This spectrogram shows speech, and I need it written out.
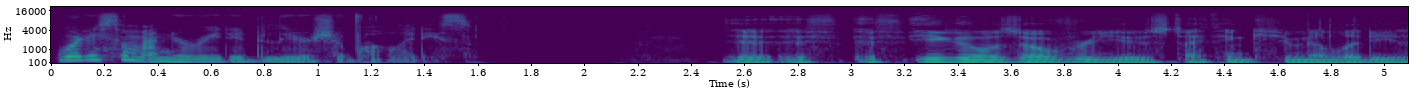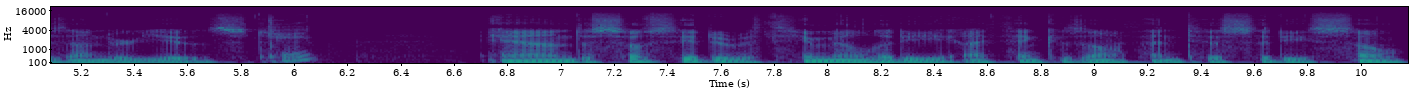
What are some underrated leadership qualities? If, if ego is overused, I think humility is underused. Okay. And associated with humility, I think, is authenticity. So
